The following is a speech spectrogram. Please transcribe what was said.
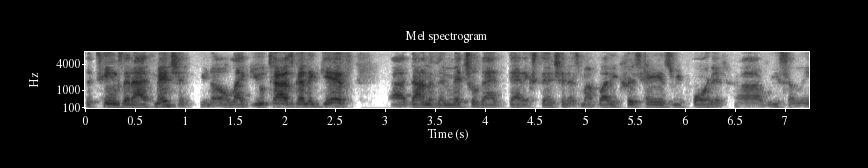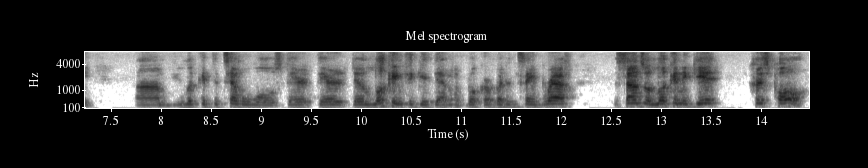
the teams that I've mentioned. You know, like Utah's going to give uh, Donovan Mitchell that that extension, as my buddy Chris Haynes reported uh, recently. Um, you look at the Timberwolves; they're they're they're looking to get Devin Booker, but in the same breath, the Suns are looking to get Chris Paul.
